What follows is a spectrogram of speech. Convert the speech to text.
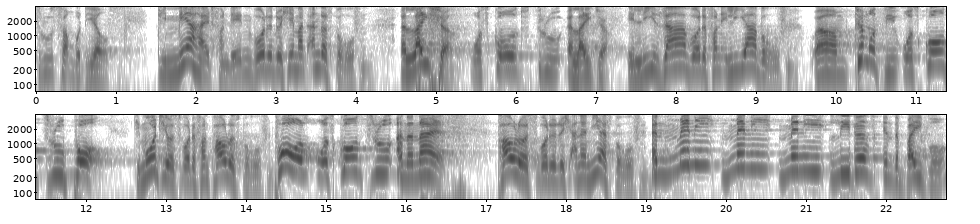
through somebody else. Die Mehrheit von denen wurde durch jemand anders berufen. Elisha was called through Elijah. Elisa wurde von Elia berufen. Um, Timothy was called through Paul. Timotheus wurde von Paulus berufen. Paul was called through Ananias. Paulus wurde durch Ananias berufen. And many, many, many leaders in the Bible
